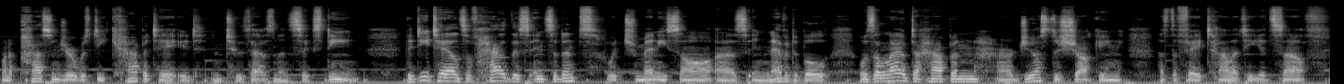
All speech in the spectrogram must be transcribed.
when a passenger was decapitated in 2016. The details of how this incident, which many saw as inevitable, was allowed to happen are just as shocking as the fatality itself.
